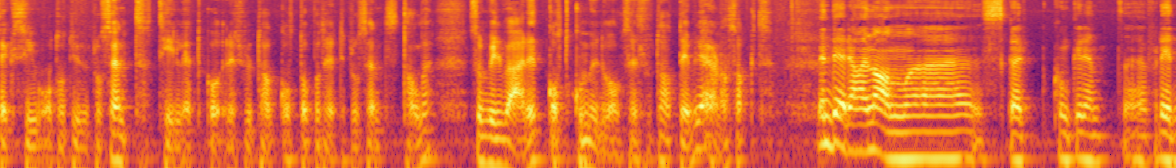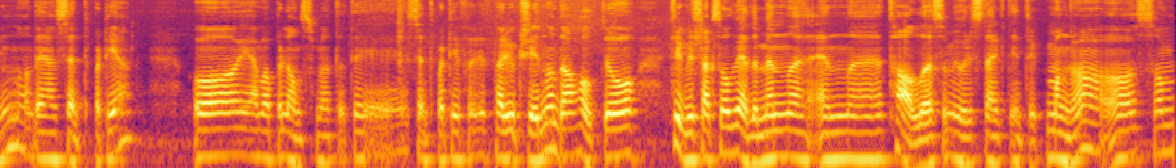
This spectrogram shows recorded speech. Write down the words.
6-7-28 til et resultat godt opp på 30 %-tallet, som vil være et godt kommunevalgsresultat. Det vil jeg gjerne ha sagt. Men dere har en annen uh, skarp konkurrent eh, for tiden, og det er Senterpartiet. Og jeg var på landsmøtet til Senterpartiet for et par uker siden, og da holdt jo Trygve Slagsvold Vedum en, en, eh, tale som gjorde sterkt inntrykk på mange, og som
